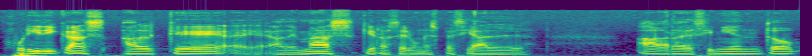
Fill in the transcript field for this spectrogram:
Jurídicas, al que eh, además quiero hacer un especial agradecimiento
